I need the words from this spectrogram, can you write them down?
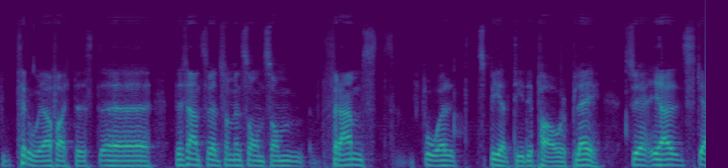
tror jag faktiskt. Det känns väl som en sån som främst får speltid i powerplay. Så jag, jag ska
